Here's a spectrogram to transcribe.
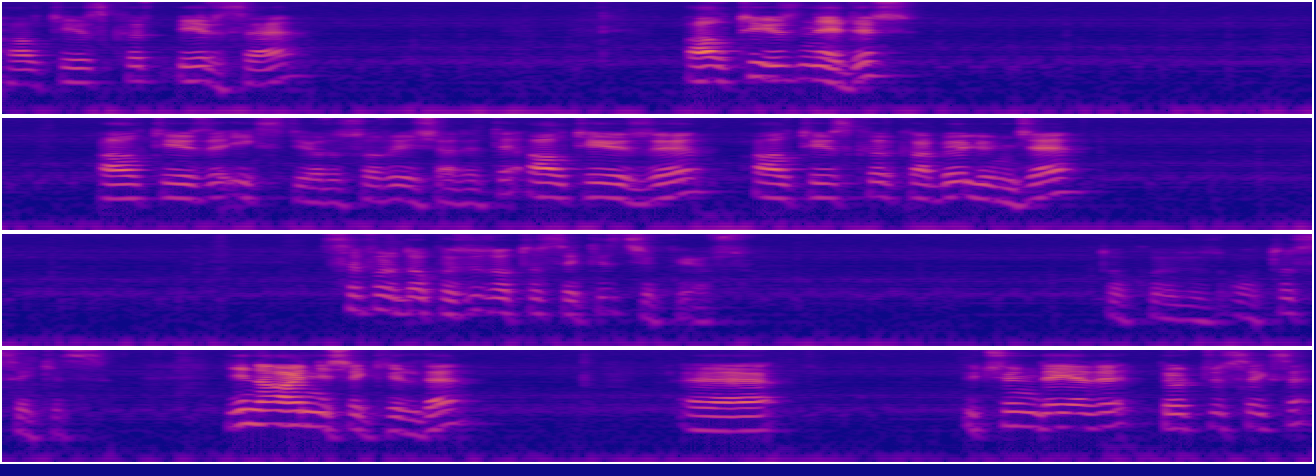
641 ise 600 nedir? 600'e x diyoruz soru işareti. 600'ü 640'a bölünce 0,938 çıkıyor. 938. Yine aynı şekilde 3'ün değeri 480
